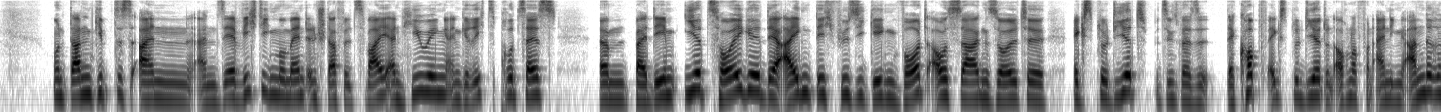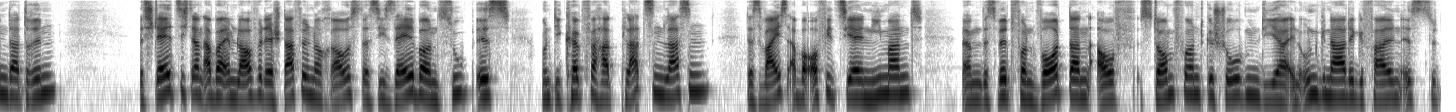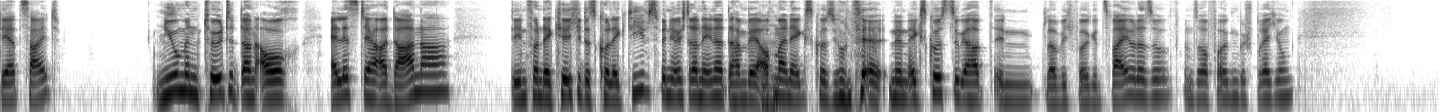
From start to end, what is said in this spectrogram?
Und dann gibt es einen, einen sehr wichtigen Moment in Staffel 2, ein Hearing, ein Gerichtsprozess, ähm, bei dem ihr Zeuge, der eigentlich für sie gegen Wort aussagen sollte, explodiert, beziehungsweise der Kopf explodiert und auch noch von einigen anderen da drin. Es stellt sich dann aber im Laufe der Staffel noch raus, dass sie selber ein Soup ist und die Köpfe hat platzen lassen. Das weiß aber offiziell niemand. Ähm, das wird von Wort dann auf Stormfront geschoben, die ja in Ungnade gefallen ist zu der Zeit. Newman tötet dann auch Alistair Adana, den von der Kirche des Kollektivs, wenn ihr euch daran erinnert. Da haben wir ja auch Mhm. mal eine Exkursion, einen Exkurs zu gehabt in, glaube ich, Folge 2 oder so unserer Folgenbesprechung.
